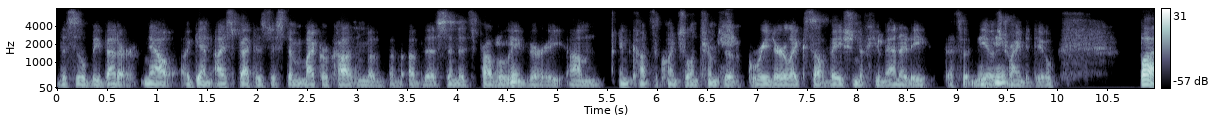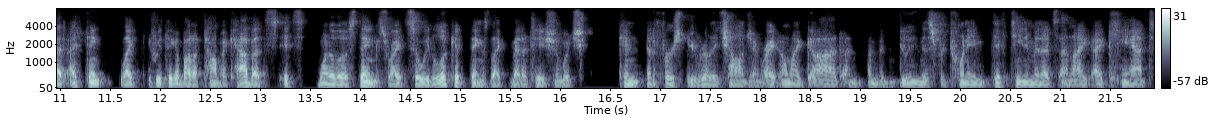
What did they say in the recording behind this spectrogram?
this will be better. Now, again, ice bath is just a microcosm of, of, of this, and it's probably mm-hmm. very um, inconsequential in terms of greater like salvation of humanity. That's what Neo's mm-hmm. trying to do. But I think, like, if we think about atomic habits, it's one of those things, right? So we look at things like meditation, which can at first be really challenging, right? Oh my God, I'm, I've been doing this for 20, 15 minutes and I, I can't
